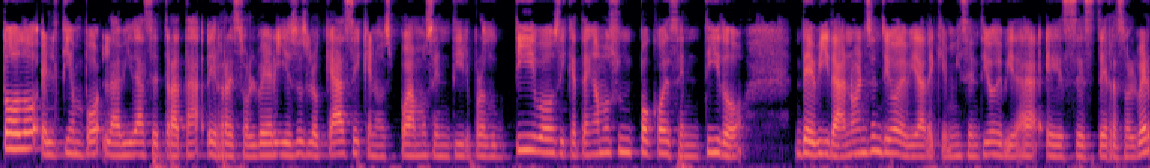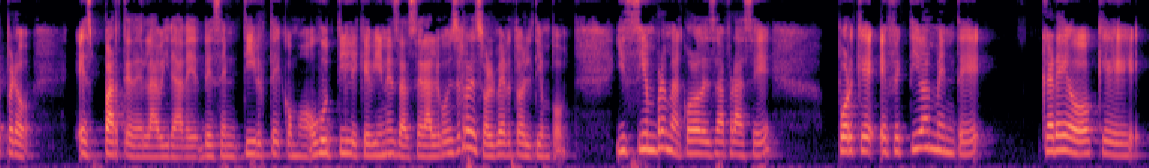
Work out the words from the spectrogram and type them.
todo el tiempo la vida se trata de resolver y eso es lo que hace que nos podamos sentir productivos y que tengamos un poco de sentido de vida, no en sentido de vida de que mi sentido de vida es este resolver, pero es parte de la vida, de, de sentirte como útil y que vienes a hacer algo, es resolver todo el tiempo. Y siempre me acuerdo de esa frase porque efectivamente creo que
